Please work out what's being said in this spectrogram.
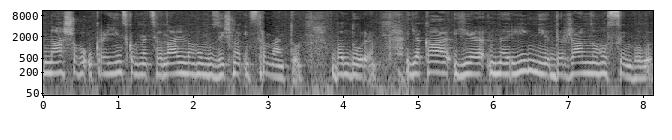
нашого українського національного музичного інструменту бандури, яка є на рівні державного символу,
